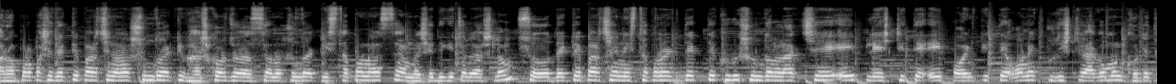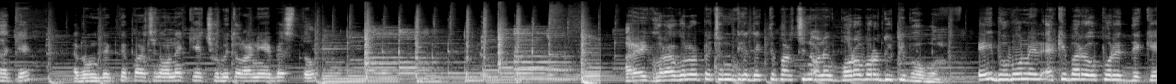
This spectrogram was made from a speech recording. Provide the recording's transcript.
আর অপর পাশে দেখতে পাচ্ছেন অনেক সুন্দর একটি ভাস্কর্য আছে, অনেক সুন্দর একটি স্থাপনা আছে। আমরা সেদিকে চলে আসলাম। সো দেখতে পাচ্ছেন স্থাপনাটি দেখতে খুবই সুন্দর লাগছে। এই প্লেসটিতে এই পয়েন্টটিতে অনেক টুরিস্টের আগমন ঘটে থাকে এবং দেখতে পাচ্ছেন অনেকে ছবি তোলা নিয়ে ব্যস্ত। আর এই ঘোড়াগুলোর পেছনের দিকে দেখতে পাচ্ছেন অনেক বড় বড় দুইটি ভবন। এই ভবনের একেবারে উপরের দিকে,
